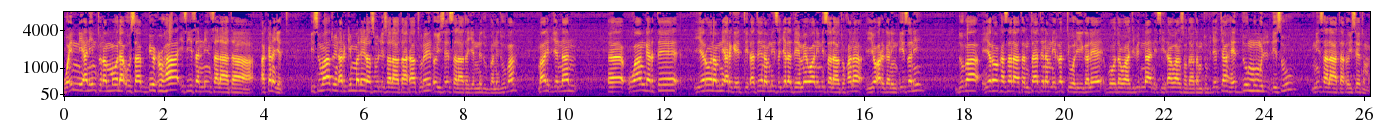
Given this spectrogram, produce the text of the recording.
وإني أننت أمو لا أسبحها إسيسا نين صلاة أكنا جت isumaatu hin argin malee rasuulli salaataadha ture dhoysee salaata jenne dubbanne duuba maaliif jennaan waan gartee yeroo namni arge itti hidhatee namni isa jala deemee waan inni salaatu kana yoo argan hin dhiisanii duba yeroo ka salaatan taate namni irratti walii galee booda waajibinnaan isiidha waan sodaatamtuuf jecha hedduun mumul'isuu ni salaata dhoyseetuma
